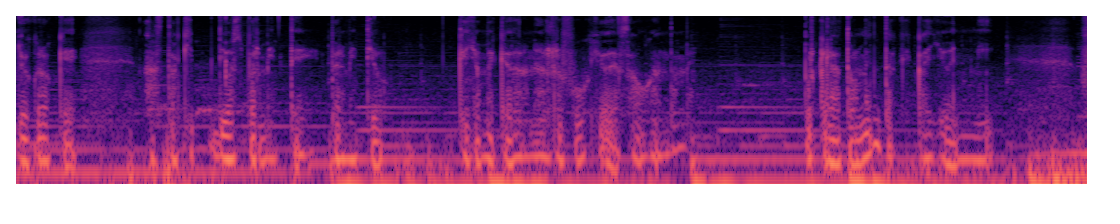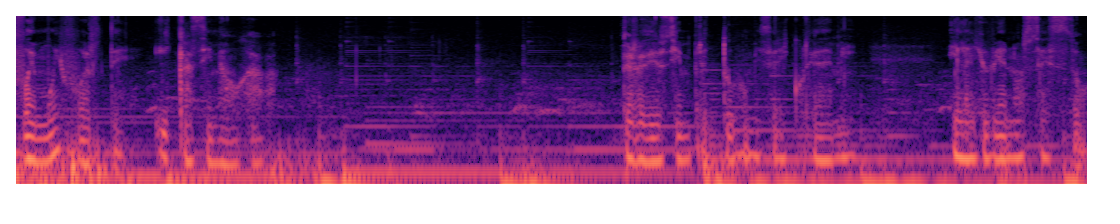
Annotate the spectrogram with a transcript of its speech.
Yo creo que hasta aquí Dios permitió que yo me quedara en el refugio desahogándome, porque la tormenta que cayó en mí fue muy fuerte y casi me ahogaba. Pero Dios siempre tuvo misericordia de mí y la lluvia no cesó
